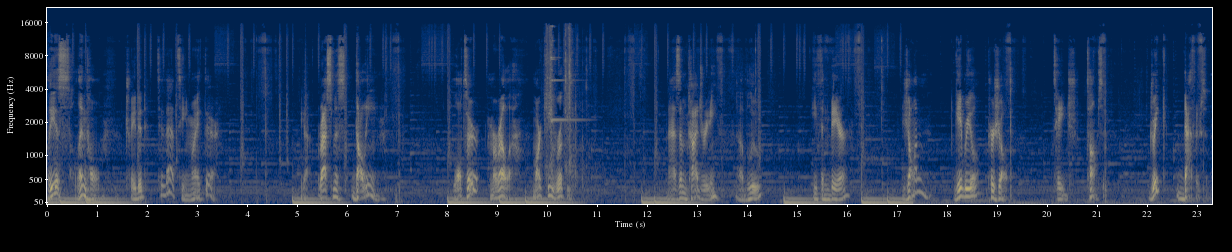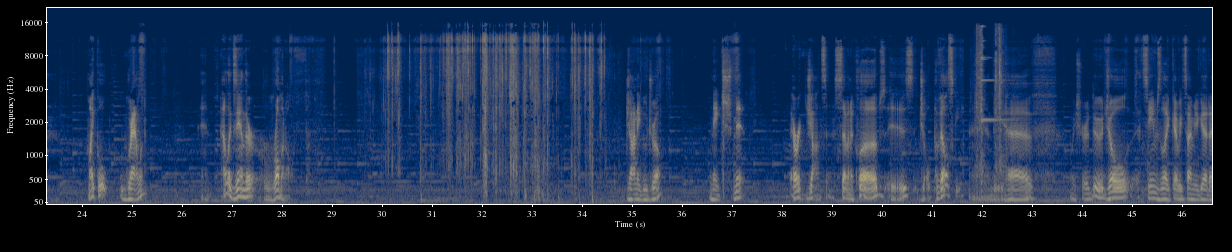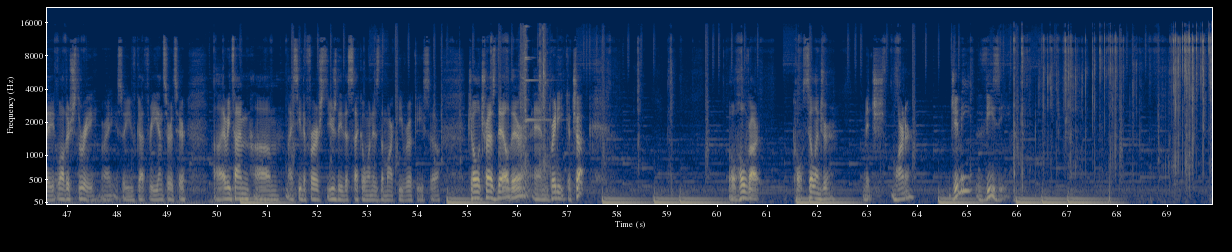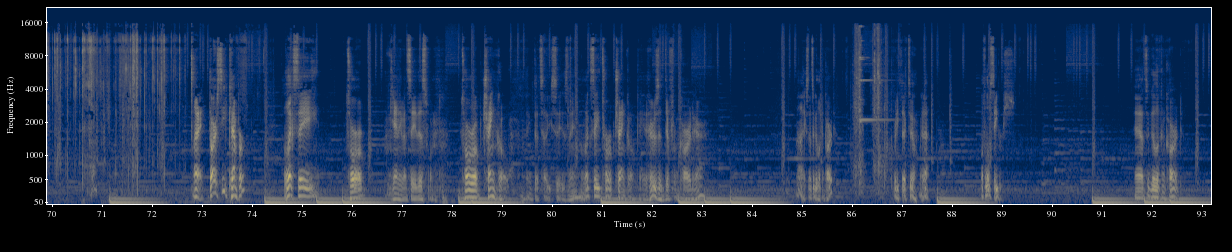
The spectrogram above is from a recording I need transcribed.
Elias Lindholm traded to that team right there. We got Rasmus Dahlin, Walter Morella, marquee rookie, Nazem Kadri, blue, Ethan Bear, Jean Gabriel Pageau, Tage Thompson, Drake Batherson, Michael Granlund, and Alexander Romanov. Johnny Gaudreau, Nate Schmidt, Eric Johnson. Seven of clubs is Joel Pavelski. And we have, we sure do, Joel, it seems like every time you get a, well, there's three, right? So you've got three inserts here. Uh, every time um, I see the first, usually the second one is the marquee rookie. So Joel Tresdale there and Brady Tkachuk. Bo Horvat, Cole Sillinger, Mitch Marner, Jimmy Vesey. All right, Darcy Kuemper, Alexei Torob, can't even say this one, Toropchenko. I think that's how you say his name. Alexei Toropchenko. Okay, here's a different card here. Nice, that's a good looking card. Pretty thick too, yeah. Buffalo Sabres. Yeah, that's a good looking card.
